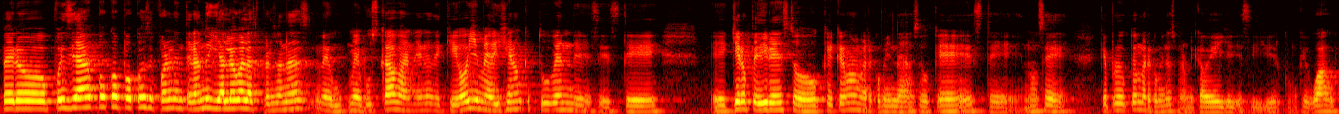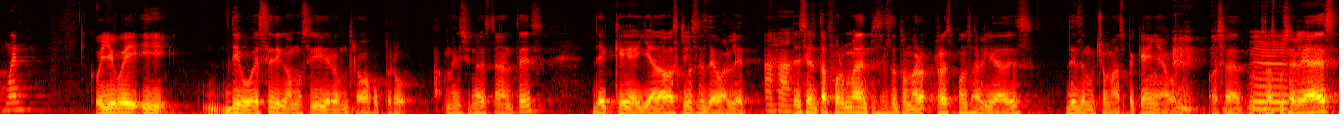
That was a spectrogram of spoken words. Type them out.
pero pues ya poco a poco se fueron enterando y ya luego las personas me, me buscaban, era de que, oye, me dijeron que tú vendes, este, eh, quiero pedir esto, o qué crema me recomiendas, o qué, este, no sé, qué producto me recomiendas para mi cabello, y así, como que, wow, bueno. Oye, güey, y digo, ese digamos sí era un trabajo, pero mencionaste antes de que ya dabas clases de ballet. Ajá. De cierta forma empezaste a tomar responsabilidades desde mucho más pequeña, güey. O sea, Mm. responsabilidades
